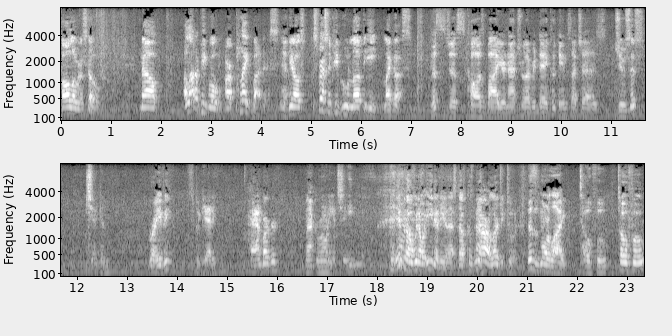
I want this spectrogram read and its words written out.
all over the stove. Now, a lot of people are plagued by this. Yeah. You know, especially people who love to eat, like us. This is just caused by your natural everyday cooking, such as Juices, chicken, gravy, spaghetti, hamburger. macaroni and cheese. Even though we don't eat any of that stuff because we are allergic to it. This is more like tofu, Tofu,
